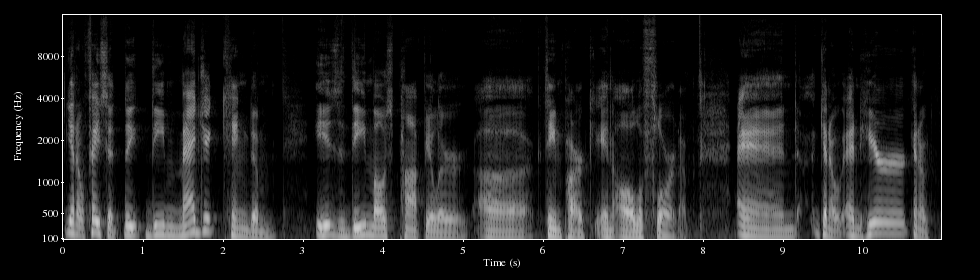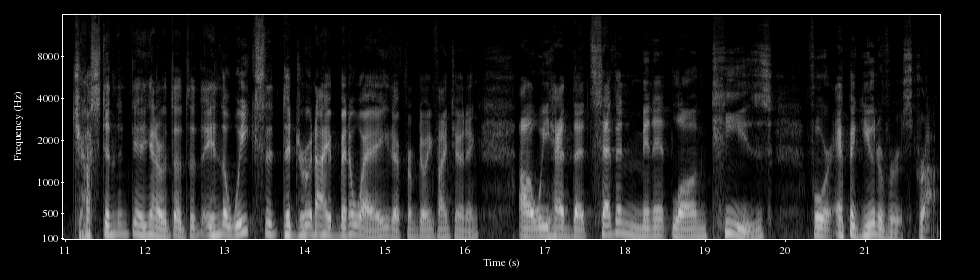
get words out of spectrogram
you know, face it, the the Magic Kingdom is the most popular uh, theme park in all of Florida, and you know, and here, you know. Just in the you know the, the in the weeks that, that Drew and I have been away from doing fine tuning, uh, we had that seven minute long tease for Epic Universe drop.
